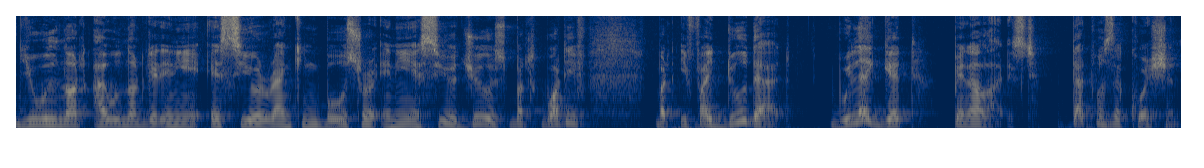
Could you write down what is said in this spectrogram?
you will not, I will not get any SEO ranking boost or any SEO juice. But what if, but if I do that, will I get penalized? That was the question.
